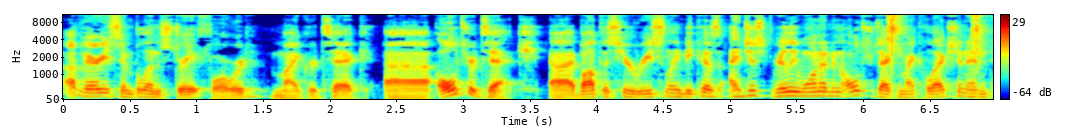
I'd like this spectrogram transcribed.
a very simple and straightforward Microtech uh, Ultratech. I bought this here recently because I just really wanted an Ultratech in my collection, and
